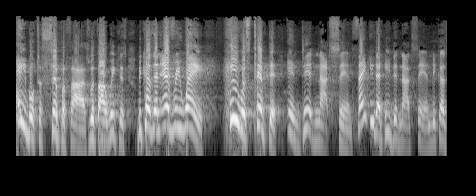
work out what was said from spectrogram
able to sympathize with our weakness because in every way he was tempted and did not sin. Thank you that he did not sin because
